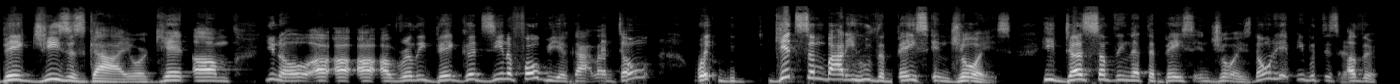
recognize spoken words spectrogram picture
big Jesus guy, or get um, you know, a a, a- a really big good xenophobia guy. Like, don't wait. Get somebody who the base enjoys. He does something that the base enjoys. Don't hit me with this Yeah. other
